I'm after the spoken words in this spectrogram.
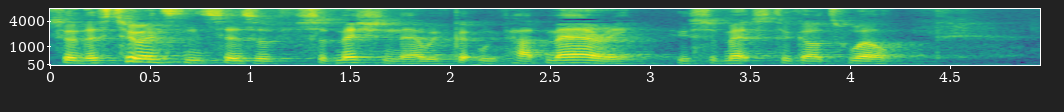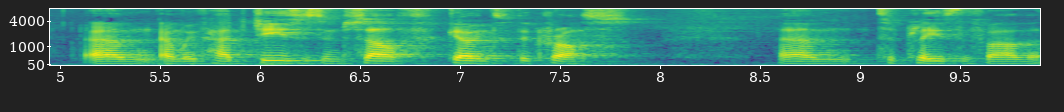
So there's two instances of submission there. We've, got, we've had Mary, who submits to God's will, um, and we've had Jesus himself going to the cross um, to please the Father.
